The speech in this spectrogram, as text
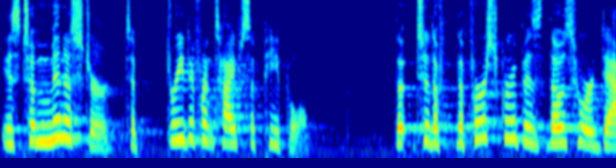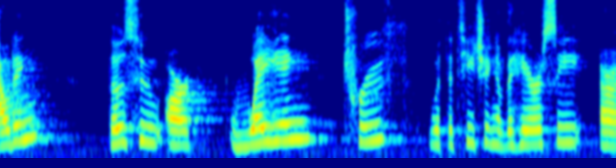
is to minister to three different types of people. The, to the, the first group is those who are doubting, those who are weighing truth with the teaching of the heresy, uh,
